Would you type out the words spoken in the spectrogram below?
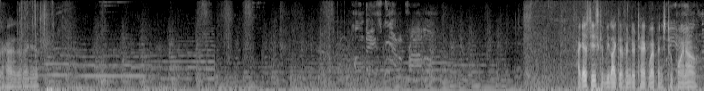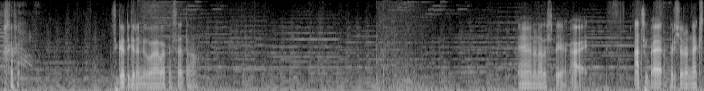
I guess. I guess these could be like the Vendor Tech Weapons 2.0. it's good to get a new uh, weapon set though. And another spear. Alright. Not too bad. I'm pretty sure the next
